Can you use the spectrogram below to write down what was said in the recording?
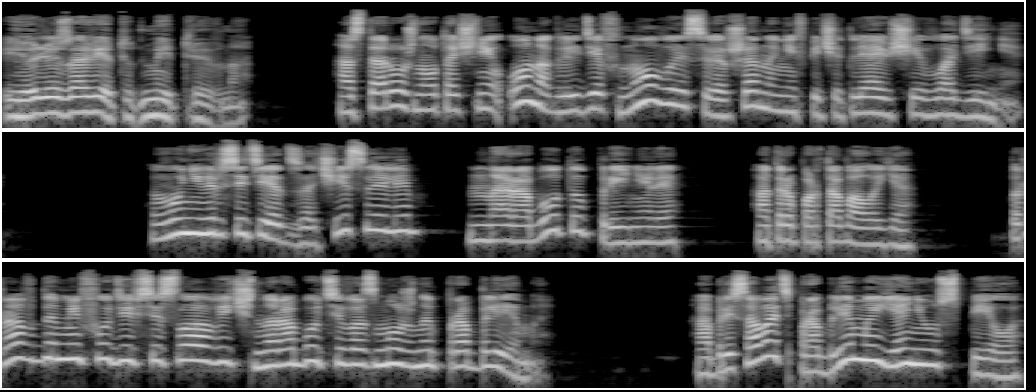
Елизавета Дмитриевна», — осторожно уточнил он, оглядев новые, совершенно не впечатляющие владения. «В университет зачислили, «На работу приняли», — отрапортовала я. «Правда, Мефодий Всеславович, на работе возможны проблемы». Обрисовать проблемы я не успела,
